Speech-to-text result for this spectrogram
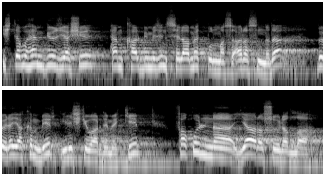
İşte bu hem gözyaşı hem kalbimizin selamet bulması arasında da böyle yakın bir ilişki var demek ki. Fakulna ya Resulallah.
